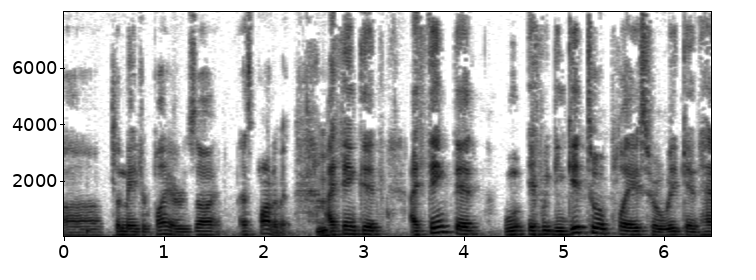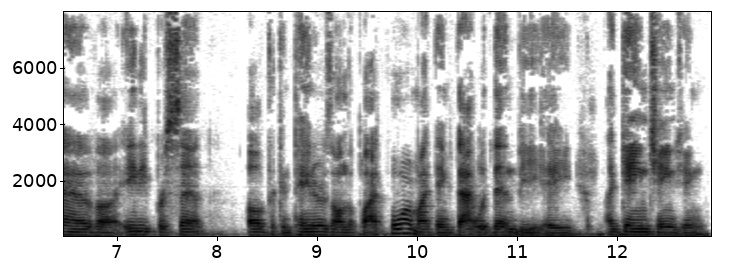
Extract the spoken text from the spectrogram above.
uh, the major players uh, as part of it. Mm. I think that I think that w- if we can get to a place where we can have uh, eighty percent of the containers on the platform, I think that would then be a, a game changing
